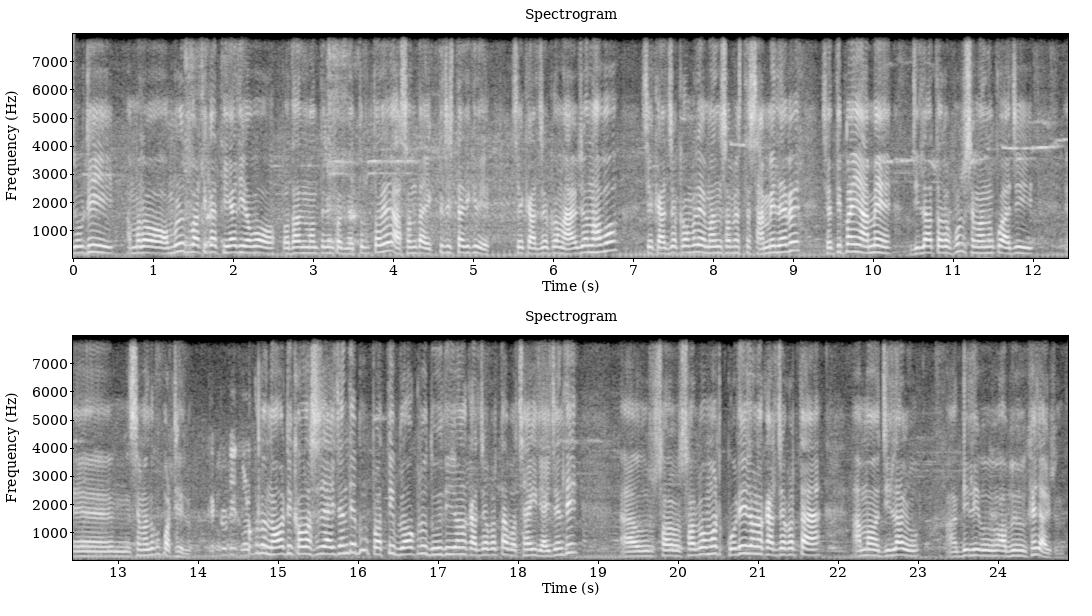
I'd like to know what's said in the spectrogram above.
ଯେଉଁଠି ଆମର ଅମୃତ ବାଟିକା ତିଆରି ହେବ ପ୍ରଧାନମନ୍ତ୍ରୀଙ୍କ ନେତୃତ୍ୱରେ ଆସନ୍ତା ଏକତିରିଶ ତାରିଖରେ ସେ କାର୍ଯ୍ୟକ୍ରମ ଆୟୋଜନ ହେବ। ସେ କାର୍ଯ୍ୟକ୍ରମରେ ଏମାନେ ସମସ୍ତେ ସାମିଲ ହେବେ। ସେଥିପାଇଁ ଆମେ ଜିଲ୍ଲା ତରଫରୁ ସେମାନଙ୍କୁ ଆଜି ଏ, ସେମାନଙ୍କୁ ପଠାଇଲୁ। କେତୋଟି ବ୍ଲକରୁ ନଅଟି କଳସ ଯାଇଛନ୍ତି ଏବଂ ପ୍ରତି ବ୍ଲକରୁ ଦୁଇ ଦୁଇ ଜଣ କାର୍ଯ୍ୟକର୍ତ୍ତା ବଛା ହେଇକି ଯାଇଛନ୍ତି। ଆଉ ସ- ସର୍ବମୋଟ କୋଡ଼ିଏ ଜଣ କାର୍ଯ୍ୟକର୍ତ୍ତା ଆମ ଜିଲ୍ଲାରୁ ଆ, ଦିଲ୍ଲୀ ଅଭିମୁଖେ ଯାଉଛନ୍ତି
